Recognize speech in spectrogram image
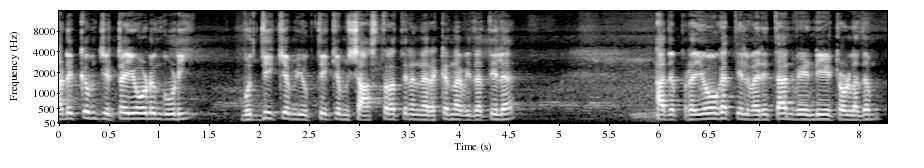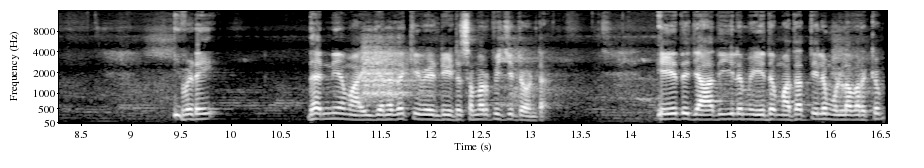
അടുക്കും ചിട്ടയോടും കൂടി ബുദ്ധിക്കും യുക്തിക്കും ശാസ്ത്രത്തിന് നിരക്കുന്ന വിധത്തിൽ അത് പ്രയോഗത്തിൽ വരുത്താൻ വേണ്ടിയിട്ടുള്ളതും ഇവിടെ ധന്യമായി ജനതയ്ക്ക് വേണ്ടിയിട്ട് സമർപ്പിച്ചിട്ടുണ്ട്. ഏത് ജാതിയിലും ഏത് മതത്തിലുമുള്ളവർക്കും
